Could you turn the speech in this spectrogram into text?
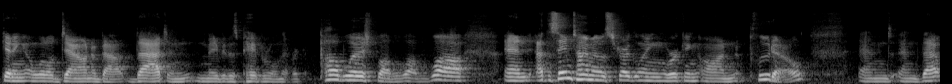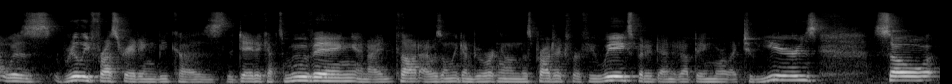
getting a little down about that and maybe this paper will never get published, blah, blah, blah, blah, blah. And at the same time, I was struggling working on Pluto. And, and that was really frustrating because the data kept moving, and I thought I was only going to be working on this project for a few weeks, but it ended up being more like two years. So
